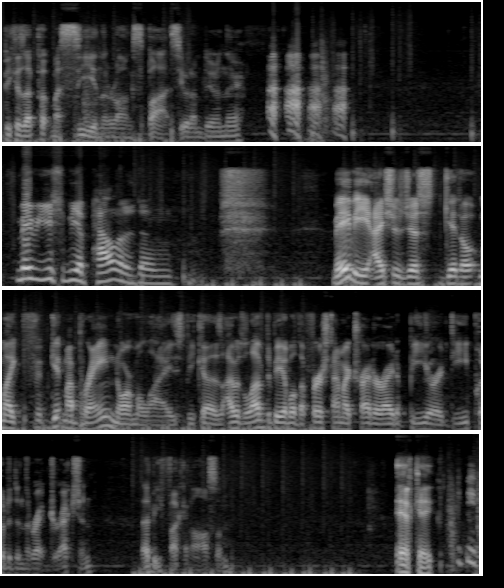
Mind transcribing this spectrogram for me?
Because I put my C in the wrong spot. See what I'm doing there? maybe you should be a paladin. Maybe I should just get like get my brain normalized because I would love to be able the first time I try to write a B or a D, put it in the right direction. That'd be fucking awesome. AFK. It'd be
